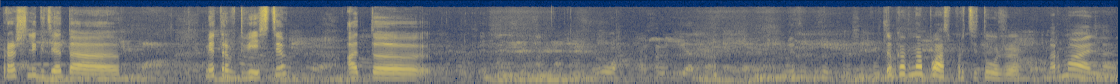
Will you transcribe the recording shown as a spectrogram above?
прошли где-то метров 200 от... э, Да как на паспорте тоже. Нормально.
